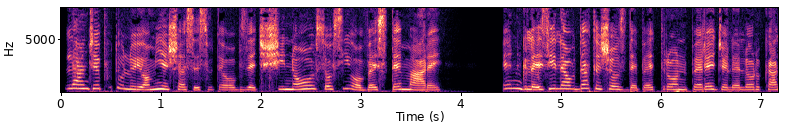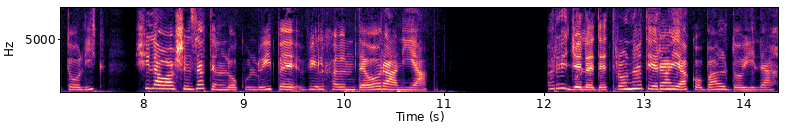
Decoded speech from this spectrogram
La începutul lui 1689 sosi o veste mare. Englezii le-au dat jos de pe tron pe regele lor catolic și l-au așezat în locul lui pe Wilhelm de Orania. Regele de tronat era Iacob al II-lea,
